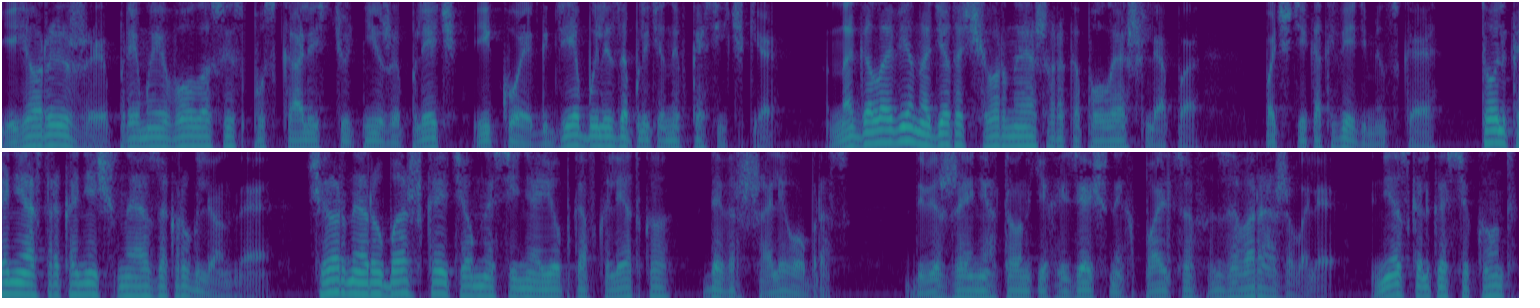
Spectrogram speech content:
Ее рыжие, прямые волосы спускались чуть ниже плеч и кое-где были заплетены в косички. На голове надета черная широкополая шляпа, почти как ведьминская, только не остроконечная, а закругленная. Черная рубашка и темно-синяя юбка в клетку довершали образ. Движения тонких изящных пальцев завораживали. Несколько секунд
